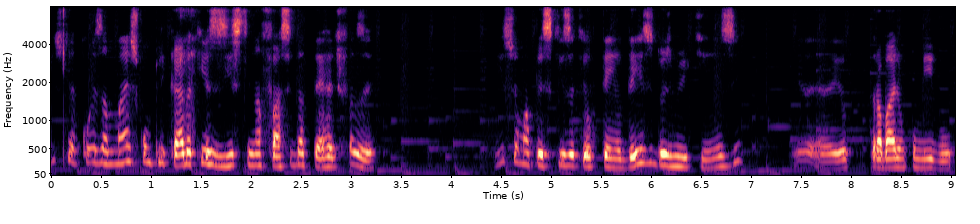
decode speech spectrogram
Isso é a coisa mais complicada que existe na face da Terra de fazer. Isso é uma pesquisa que eu tenho desde 2015. É, eu trabalho comigo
